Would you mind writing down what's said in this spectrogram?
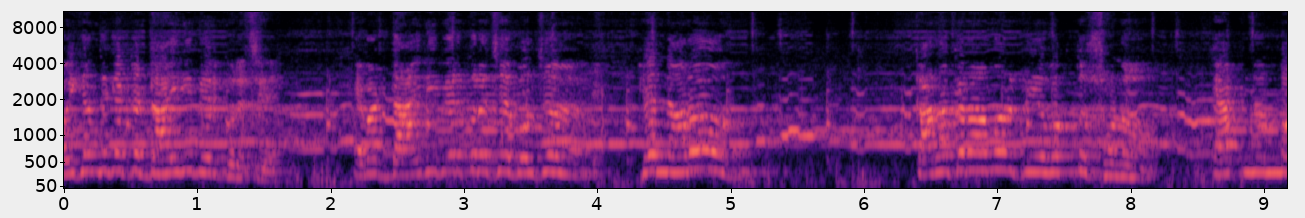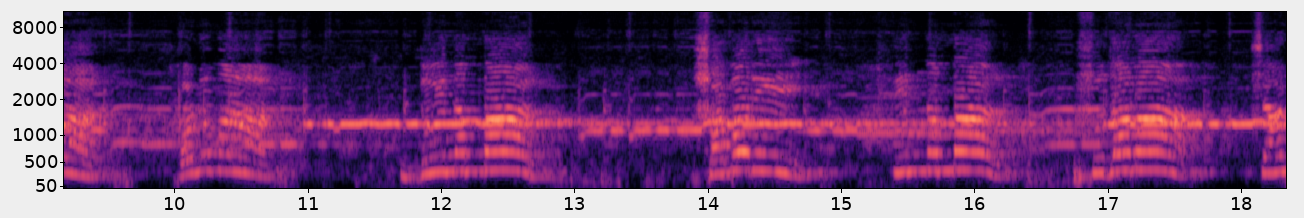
ওইখান থেকে একটা ডায়েরি বের করেছে। এবার ডায়েরি বের করেছে, বলছে, হে নারদ, কারা কারা আমার প্রিয় ভক্ত শোনো? এক নাম্বার, হনুমান দুই নম্বর সবরী তিন নম্বর, সুদামা। চার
